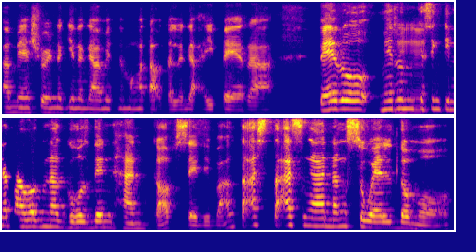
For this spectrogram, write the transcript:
a measure na ginagamit ng mga tao talaga ay pera. Pero meron mm-hmm. kasing tinatawag na golden handcuffs eh, di ba? Ang taas-taas nga ng sweldo mo,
